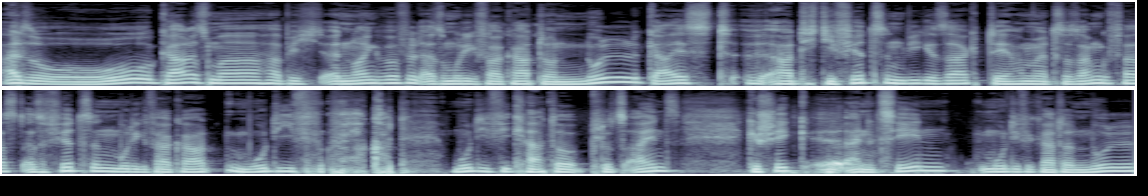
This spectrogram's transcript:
Also, Charisma habe ich äh, 9 gewürfelt, also Modifikator 0. Geist äh, hatte ich die 14, wie gesagt, die haben wir zusammengefasst. Also 14 Modifikator, Modif oh Gott, Modifikator plus 1. Geschick äh, eine 10, Modifikator 0.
